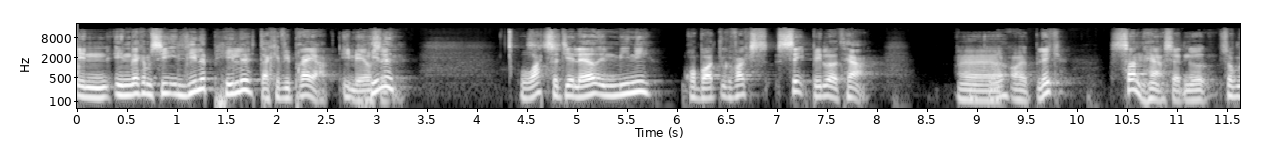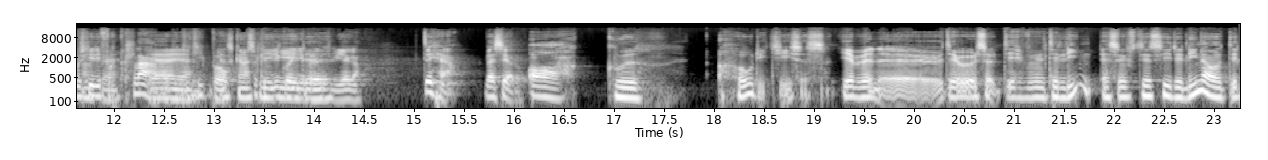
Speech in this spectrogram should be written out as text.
en, en, hvad kan man sige, en lille pille, der kan vibrere i mavesækken. What? Så de har lavet en mini-robot. Du kan faktisk se billedet her. Okay. Øh, øjeblik. Sådan her ser den ud. Så måske okay. lige forklare, Ja, hvad de ja. kan kigge på. Jeg skal nok så kan vi lige gå ind i, hvordan et, det virker. Det her. Hvad ser du? Åh, oh, Gud. Holy Jesus. Jamen, øh, det er jo så, det, det, ligner, altså, det, sige, det ligner jo, det,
